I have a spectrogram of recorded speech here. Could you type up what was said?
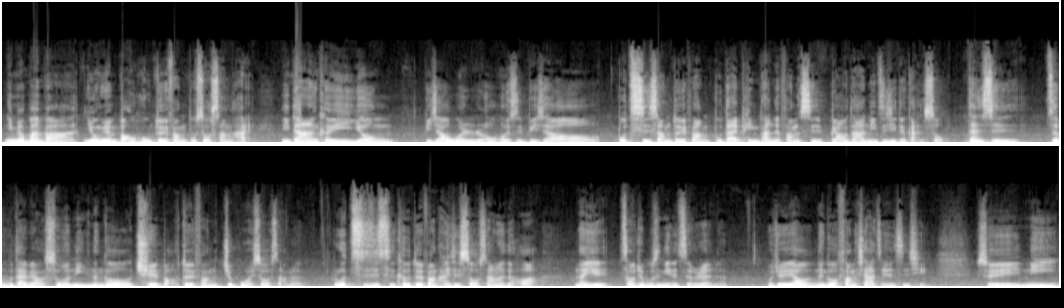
你没有办法永远保护对方不受伤害，你当然可以用。比较温柔，或是比较不刺伤对方、不带评判的方式表达你自己的感受，但是这不代表说你能够确保对方就不会受伤了。如果此时此刻对方还是受伤了的话，那也早就不是你的责任了。我觉得要能够放下这件事情，所以你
